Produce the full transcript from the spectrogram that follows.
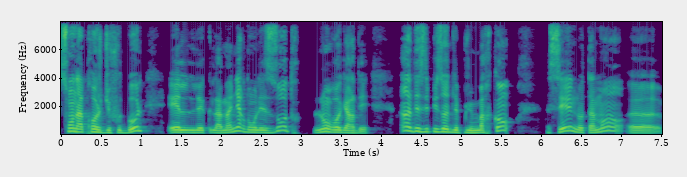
son approche du football et la manière dont les autres l'ont regardé. Un des épisodes les plus marquants, c'est notamment euh,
